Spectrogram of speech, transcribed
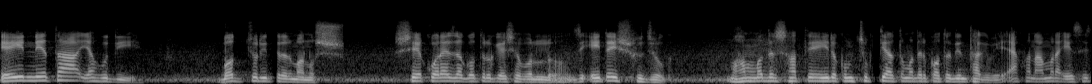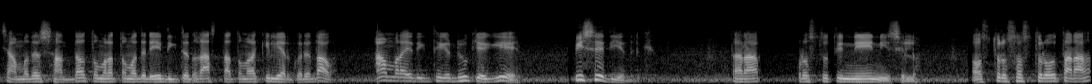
এই নেতা ইয়াহুদি বদ চরিত্রের মানুষ। সে কোরাইজা গোত্রকে এসে বলল যে এইটাই সুযোগ। মোহাম্মদের সাথে এইরকম চুক্তি আর তোমাদের কতদিন থাকবে? এখন আমরা এসেছি, আমাদের সাথ দাও, তোমরা তোমাদের এই দিকটা রাস্তা তোমরা ক্লিয়ার করে দাও। আমরা এই দিক থেকে ঢুকে গিয়ে পিষে দিয়ে এদেরকে। তারা প্রস্তুতি নিয়ে নিয়েছিল। অস্ত্রশস্ত্রও তারা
